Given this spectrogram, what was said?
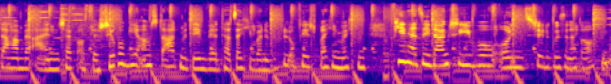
Da haben wir einen Chef aus der Chirurgie am Start, mit dem wir tatsächlich über eine Wippel-OP sprechen möchten. Vielen herzlichen Dank, Shivo, und schöne Grüße nach draußen.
